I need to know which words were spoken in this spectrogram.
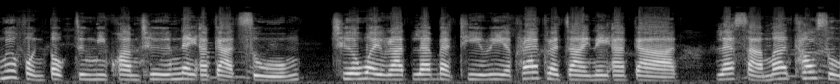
เมื่อฝนตกจึงมีความชื้นในอากาศสูง เชื้อไวรัสและแบคทีเรียแพร่กระจายในอากาศและสามารถเข้าสู่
